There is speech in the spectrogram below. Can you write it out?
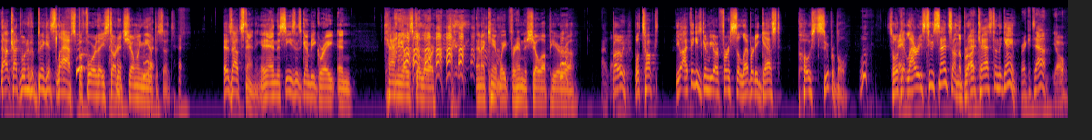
that got one of the biggest laughs before they started showing the episodes. It was outstanding. And, the season's going to be great and cameos galore. and I can't wait for him to show up here. Uh, by the way, we'll talk. You know, I think he's going to be our first celebrity guest post Super Bowl. So we'll get Larry's two cents on the broadcast and the game. Break it down. yo,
